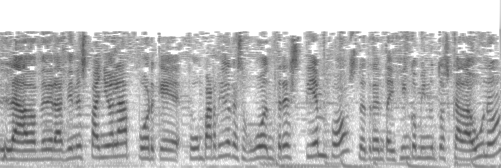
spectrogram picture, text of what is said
la Federación Española porque fue un partido que se jugó en tres tiempos de 35 minutos cada uno.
